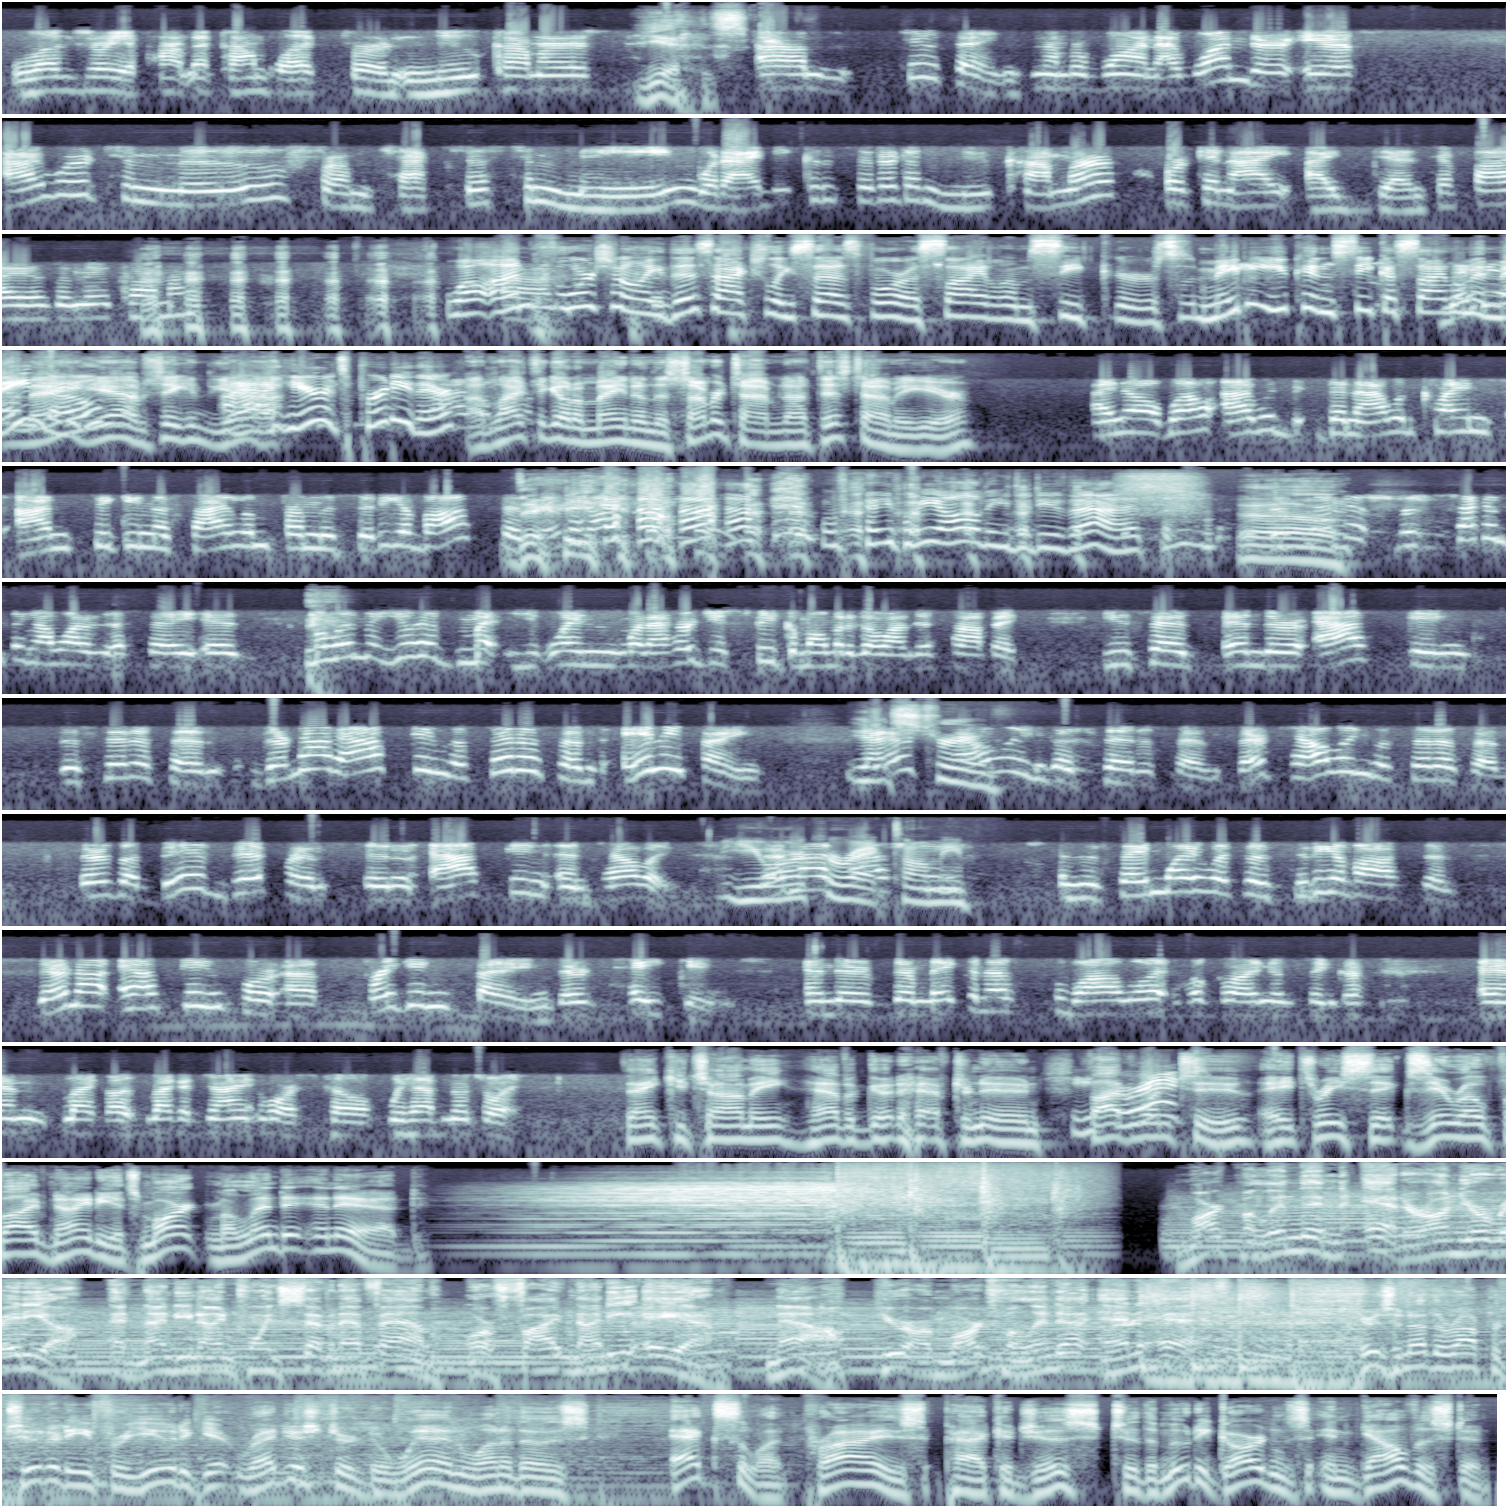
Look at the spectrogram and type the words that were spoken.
luxury apartment complex for newcomers. Yes. Um, two things. Number one, I wonder if I were to move from Texas to Maine, would I be considered a newcomer, or can I identify as a newcomer? Well, um, unfortunately, this actually says for asylum seekers. Maybe you can seek asylum in Maine, Maine, though. yeah, I'm thinking. I, Yeah, I hear it's pretty there. I'd like to go to Maine in the summertime, not this time of year. I know. Well, I would then I would claim I'm seeking asylum from the city of Boston. There you we all need to do that. Oh. The, Oh, second, the second thing I wanted to say is, Melinda, you have met, when when I heard you speak a moment ago on this topic, you said, and they're asking the citizens. They're not asking the citizens anything. That's they're true. telling the citizens. They're telling the citizens. There's a big difference in asking and telling. You They're are correct, asking- Tommy. In the same way with the city of Austin, they're not asking for a frigging thing. They're taking, and they're they're making us swallow it, hook, line, and sinker, and like a like a giant horse pill. We have no choice. thank you, Tommy. Have a good afternoon. She's 512 836 0590. It's Mark, Melinda, and Ed. Mark, Melinda, and Ed are on your radio at 99.7 FM or 590 AM. Now, here are Mark, Melinda, and Ed. Here's another opportunity for you to get registered to win one of those excellent prize packages to the Moody Gardens in Galveston.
